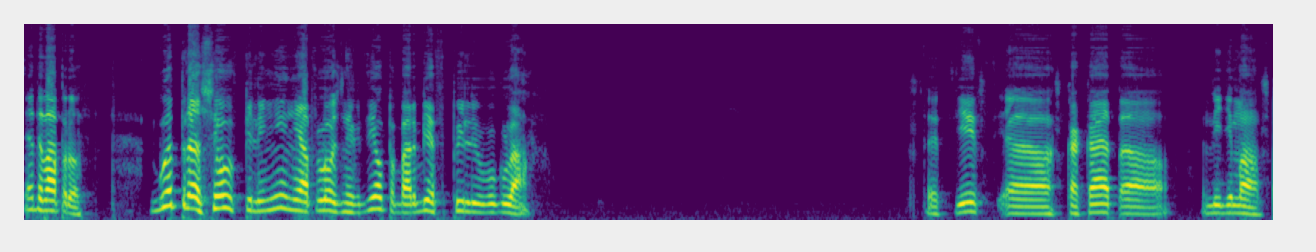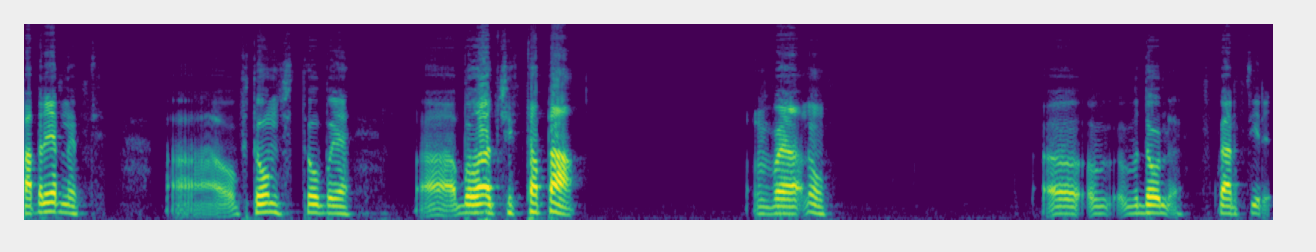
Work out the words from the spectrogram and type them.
это вопрос. Год прошел в пелене неотложных дел по борьбе с пылью в углах. То есть есть э, какая-то, видимо, потребность э, в том, чтобы э, была чистота в, ну, э, в, доме, в квартире.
